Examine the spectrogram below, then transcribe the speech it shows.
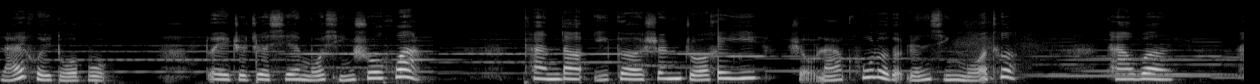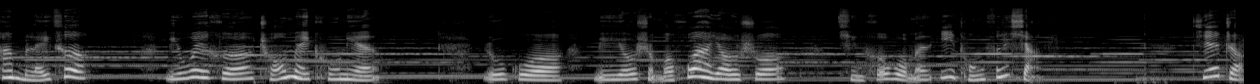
来回踱步。对着这些模型说话，看到一个身着黑衣、手拿骷髅的人形模特，他问：“哈姆雷特，你为何愁眉苦脸？如果你有什么话要说，请和我们一同分享。”接着，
